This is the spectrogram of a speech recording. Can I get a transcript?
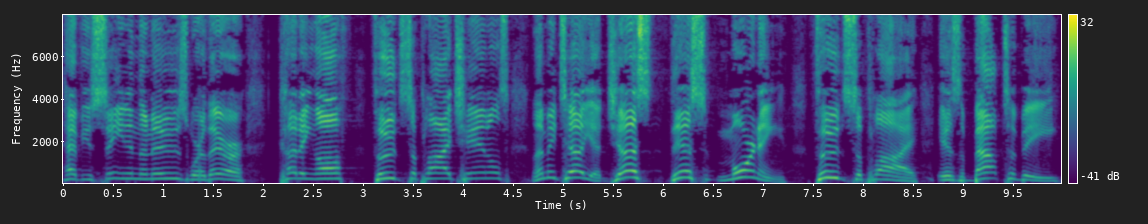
Have you seen in the news where they are cutting off food supply channels. Let me tell you, just this morning, food supply is about to be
